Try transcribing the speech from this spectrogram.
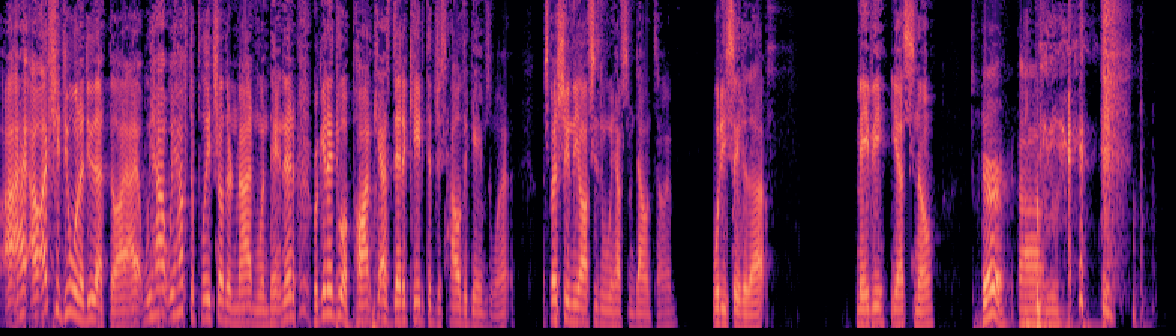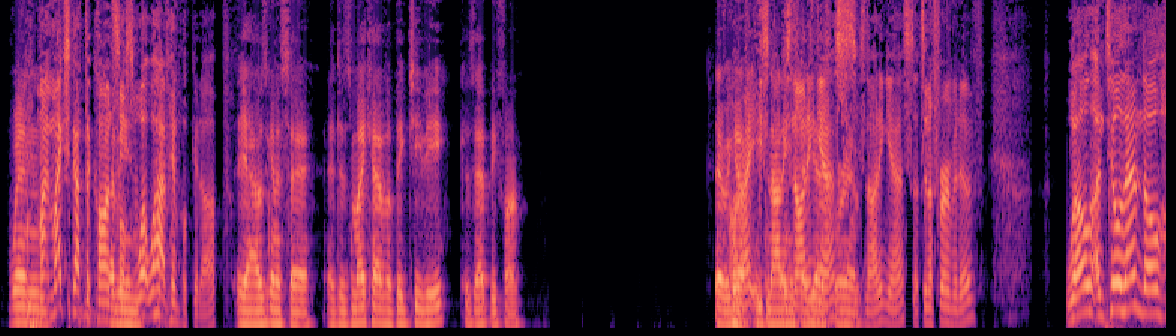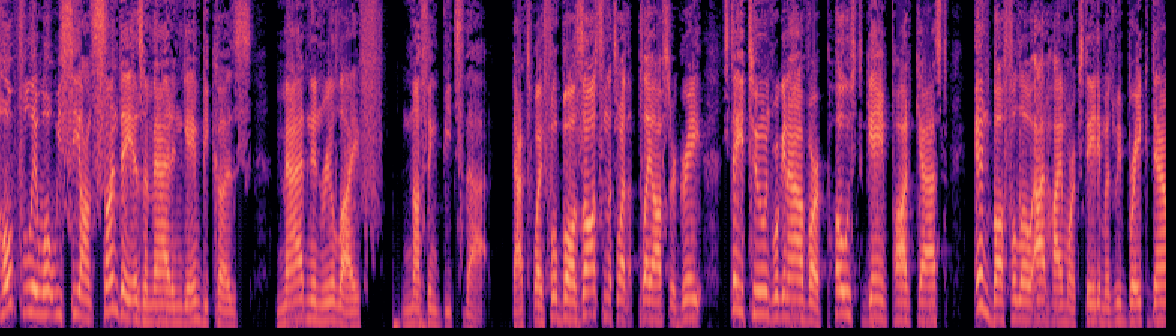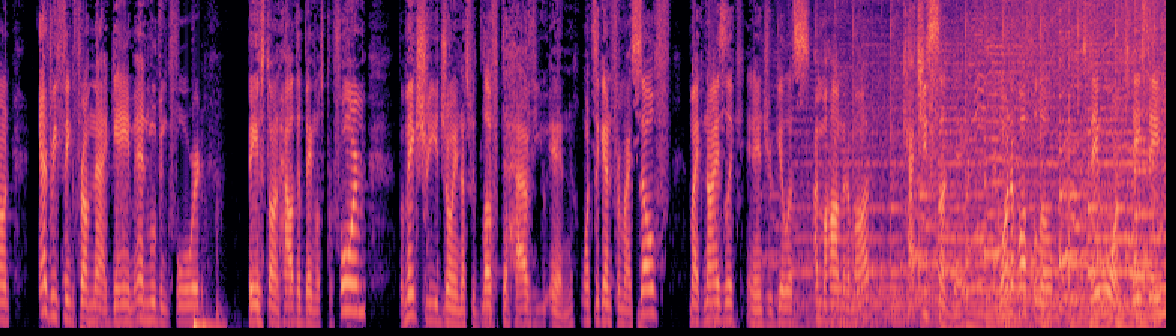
I, I actually do want to do that though. I, we have we have to play each other in Madden one day, and then we're gonna do a podcast dedicated to just how the games went, especially in the off season when we have some downtime. What do you say to that? Maybe yes, no. Sure. Um, when My, Mike's got the console, I mean, so we'll, we'll have him hook it up. Yeah, I was gonna say, does Mike have a big TV? Because that'd be fun. There we All go. Right. He's, he's, nodding. He's nodding yes. yes. He's nodding yes. That's an affirmative. Well, until then, though, hopefully what we see on Sunday is a Madden game because Madden in real life, nothing beats that. That's why football is awesome. That's why the playoffs are great. Stay tuned. We're going to have our post game podcast in Buffalo at Highmark Stadium as we break down everything from that game and moving forward based on how the Bengals perform. But make sure you join us. We'd love to have you in. Once again, for myself, Mike Niziolek, and Andrew Gillis, I'm Muhammad Ahmad. Catch you Sunday. If you're going to Buffalo, stay warm, stay safe,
